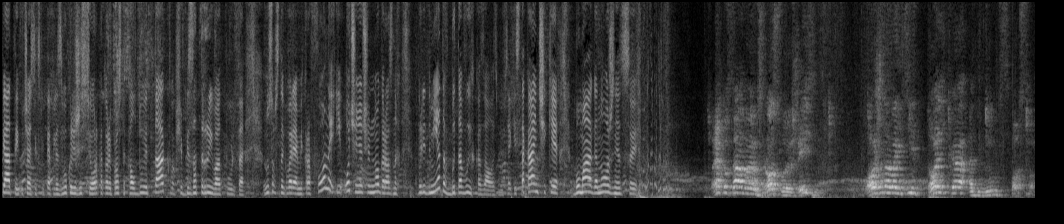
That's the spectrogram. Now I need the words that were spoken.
пятый участник спектакля звукорежиссер, который просто колдует так, вообще без отрыва от пульта. Ну, собственно говоря, микрофоны и очень-очень много разных предметов бытовых, казалось бы, всякие стаканчики, бумага, ножницы. В эту самую взрослую жизнь можно войти только одним способом.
